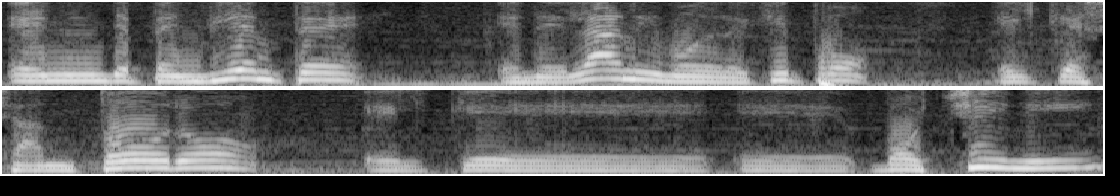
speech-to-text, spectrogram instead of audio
en Independiente, en el ánimo del equipo, el que Santoro, el que eh, Bocini,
